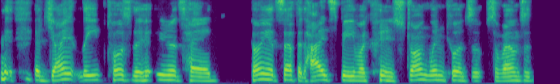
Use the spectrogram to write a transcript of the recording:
a giant leap towards the unit's head, Going itself at high speed by creating strong wind currents surrounds it.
